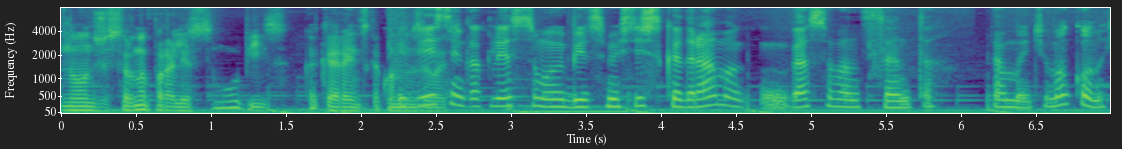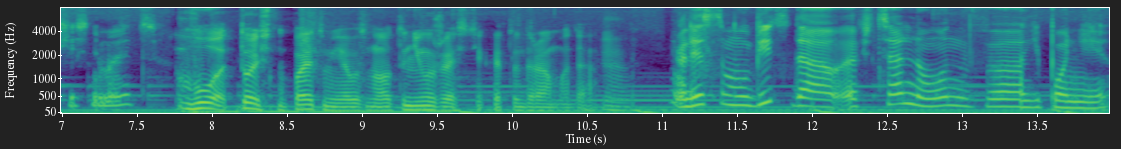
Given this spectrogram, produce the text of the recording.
Но он же все равно про лес самоубийц. Какая разница, как он Известен называется? как «Лес самоубийц», мистическая драма Гаса Ван Сента. Там эти МакКонахи снимается. Вот, точно, поэтому я узнал. Это не ужастик, это драма, да. А «Лес самоубийц», да, официально он в Японии.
